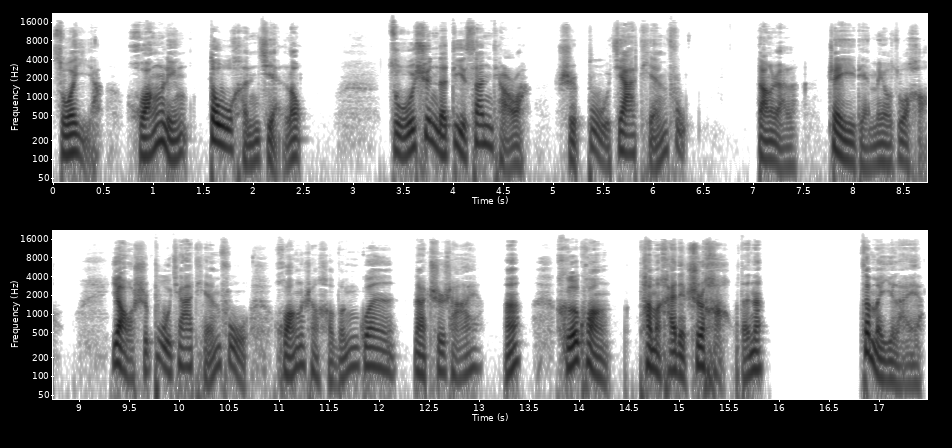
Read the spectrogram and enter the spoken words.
所以啊，皇陵都很简陋。祖训的第三条啊是不加田赋，当然了，这一点没有做好。要是不加田赋，皇上和文官那吃啥呀？啊，何况。他们还得吃好的呢，这么一来呀，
